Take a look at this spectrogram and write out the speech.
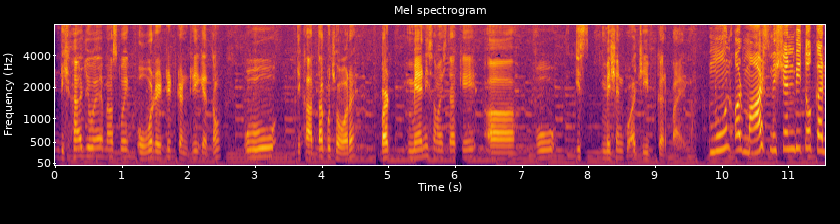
इंडिया जो है मैं उसको एक ओवर रेटेड कंट्री कहता हूँ। वो दिखाता कुछ और है बट मैं नहीं समझता कि आ, वो इस मिशन को अचीव कर पाएगा। मून और मार्स मिशन भी तो कर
